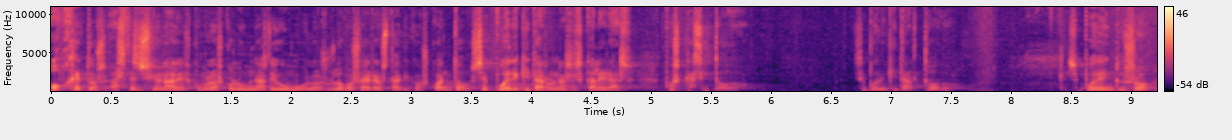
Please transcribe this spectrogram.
objetos ascensionales, como las columnas de humo, los globos aerostáticos? ¿Cuánto se puede quitar unas escaleras? Pues casi todo. Se puede quitar todo. Se puede incluso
